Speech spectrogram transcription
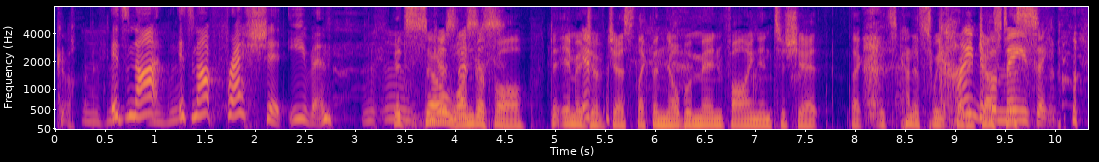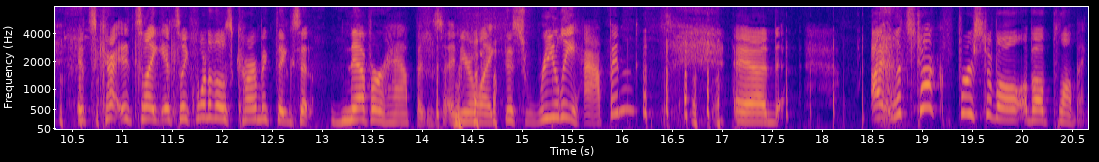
Mm-hmm. It's not. Mm-hmm. It's not fresh shit even. It's so Because this is- wonderful. the image it- of just like the nobleman falling into shit. Like it's kind of sweet kind of amazing. it's it's like it's like one of those karmic things that never happens, and you're like, this really happened. And I let's talk first of all about plumbing.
